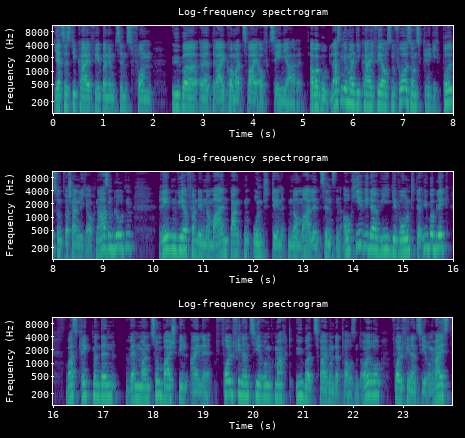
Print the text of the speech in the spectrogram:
Jetzt ist die KfW bei einem Zins von über äh, 3,2 auf 10 Jahre. Aber gut, lassen wir mal die KfW außen vor, sonst kriege ich Puls und wahrscheinlich auch Nasenbluten reden wir von den normalen Banken und den normalen Zinsen. Auch hier wieder wie gewohnt der Überblick. Was kriegt man denn, wenn man zum Beispiel eine Vollfinanzierung macht über 200.000 Euro? Vollfinanzierung heißt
